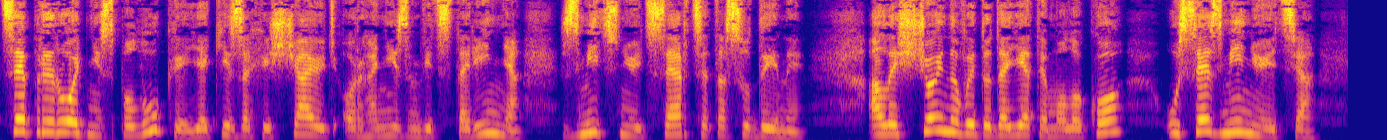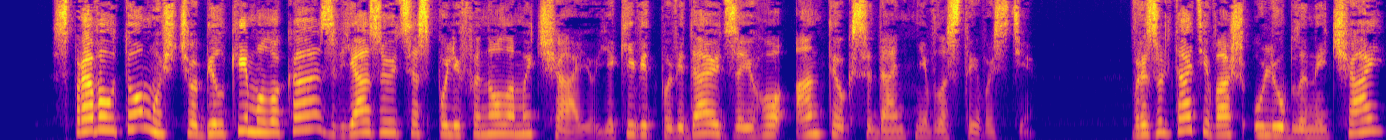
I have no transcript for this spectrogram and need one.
Це природні сполуки, які захищають організм від старіння, зміцнюють серце та судини. Але щойно ви додаєте молоко, усе змінюється. Справа у тому, що білки молока зв'язуються з поліфенолами чаю, які відповідають за його антиоксидантні властивості. В результаті ваш улюблений чай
